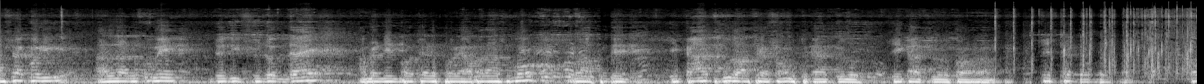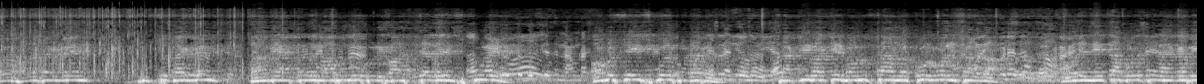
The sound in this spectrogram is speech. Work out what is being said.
আশা করি আল্লাহ রকমে যদি সুযোগ দেয়, আমরা নির্বাচনের পরে আবার আসব এবং আপনাদের যে কাজগুলো আছে, সমস্ত কাজগুলো সেই কাজগুলো করার চেষ্টা করব। সুস্থ থাকবেন, আমি আপনাদের মাহবুবের বলি বাচ্চাদের স্কুলে অবশ্যই স্কুলে পাঠাবেন। চাকরি বাকরির ব্যবস্থা আমরা করব ইনশাআল্লাহ। আমাদের নেতা বলেছেন, আগামী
